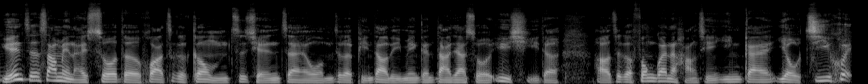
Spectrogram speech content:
原则上面来说的话，这个跟我们之前在我们这个频道里面跟大家所预期的，好这个封关的行情应该有机会，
